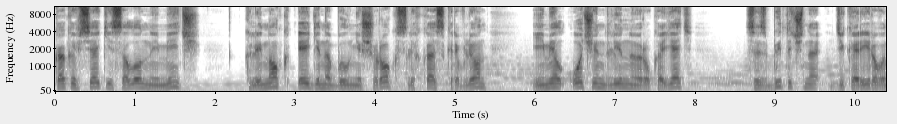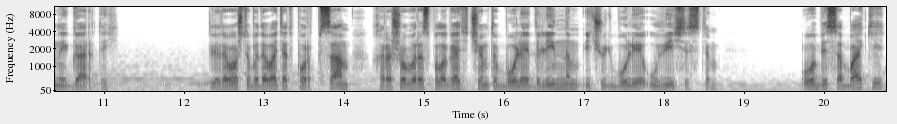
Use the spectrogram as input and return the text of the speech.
Как и всякий салонный меч, клинок Эгина был не широк, слегка искривлен и имел очень длинную рукоять с избыточно декорированной гардой. Для того, чтобы давать отпор псам, хорошо бы располагать чем-то более длинным и чуть более увесистым – Обе собаки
